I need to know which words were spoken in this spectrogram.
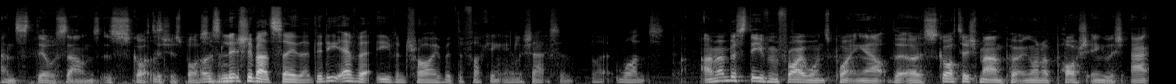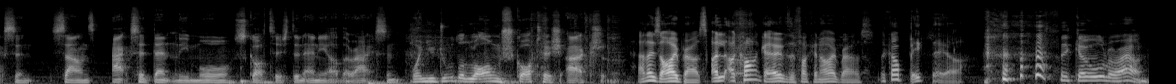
and still sounds as Scottish as possible. I was literally about to say that. Did he ever even try with the fucking English accent like once? I remember Stephen Fry once pointing out that a Scottish man putting on a posh English accent sounds accidentally more Scottish than any other accent. When you do the long Scottish accent, And those eyebrows. I, I can't get over the fucking eyebrows. Look how big they are. they go all around.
